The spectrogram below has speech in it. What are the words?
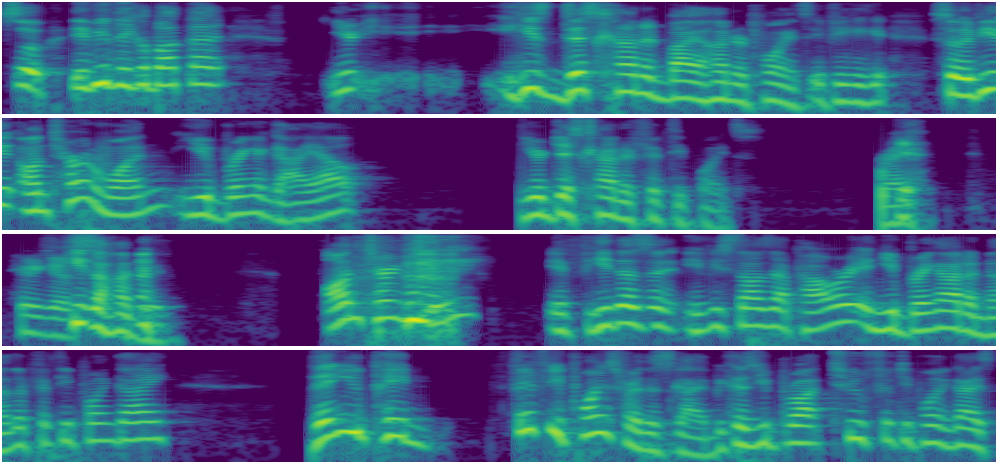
So if you think about that, you're he's discounted by 100 points if you can get. So if you on turn one you bring a guy out, you're discounted 50 points, right? Yeah. Here he goes. he's 100 on turn two if he doesn't if he still has that power and you bring out another 50 point guy then you paid 50 points for this guy because you brought two 50 point guys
